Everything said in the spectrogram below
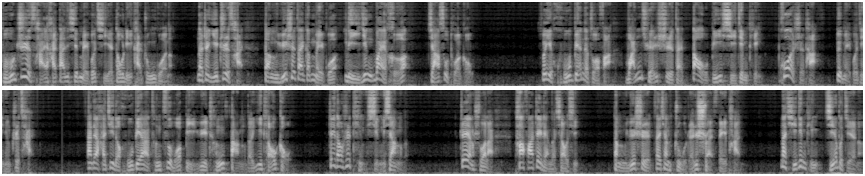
不制裁还担心美国企业都离开中国呢？那这一制裁，等于是在跟美国里应外合，加速脱钩。所以胡编的做法，完全是在倒逼习近平，迫使他对美国进行制裁。大家还记得胡编啊曾自我比喻成党的一条狗，这倒是挺形象的。这样说来，他发这两个消息，等于是在向主人甩飞盘。那习近平接不接呢？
